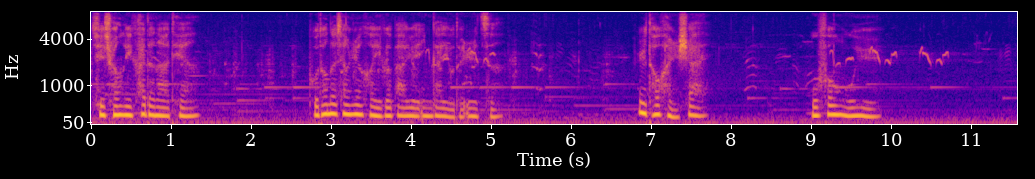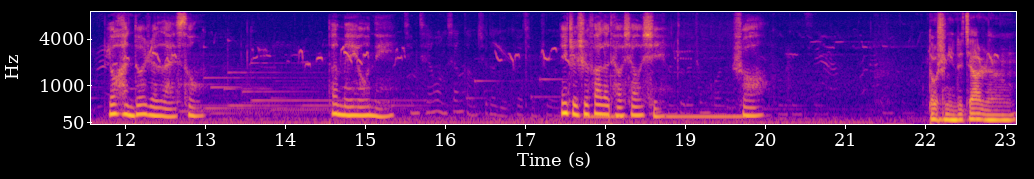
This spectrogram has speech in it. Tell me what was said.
启程离开的那天，普通的像任何一个八月应该有的日子。日头很晒，无风无雨，有很多人来送，但没有你。你只是发了条消息，说都是你的家人，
